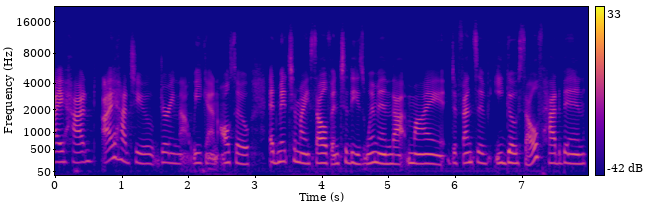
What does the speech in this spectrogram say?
I had I had to during that weekend also admit to myself and to these women that my defensive ego self had been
